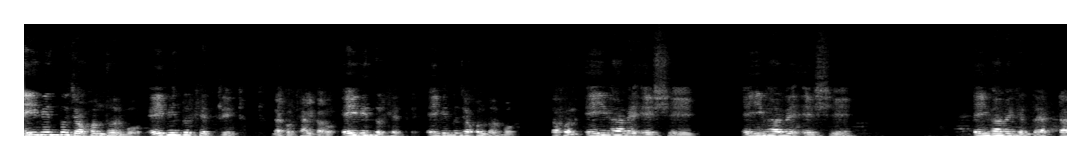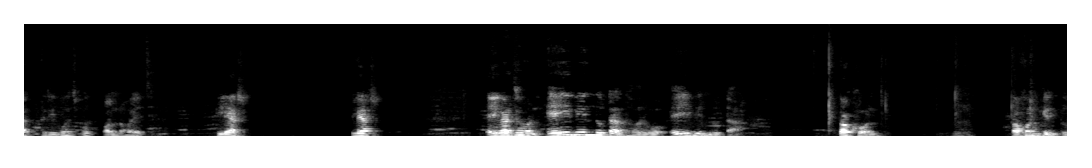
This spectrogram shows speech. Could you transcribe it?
এই বিন্দু যখন ধরবো, এই বিন্দুর ক্ষেত্রে, দেখো, খেয়াল করো, এই বিন্দুর ক্ষেত্রে, এই বিন্দু যখন ধরবো, তখন এইভাবে এসে এইভাবে এসে, এইভাবে কিন্তু একটা ত্রিভুজ উৎপন্ন হয়েছে। ক্লিয়ার ক্লিয়ার এইবার যখন এই বিন্দুটা ধরবো, এই বিন্দুটা তখন তখন কিন্তু,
